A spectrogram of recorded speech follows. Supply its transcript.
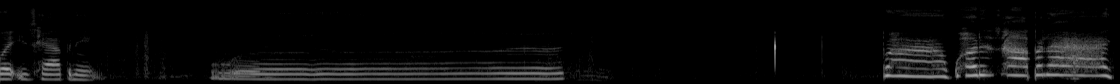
What is happening? What? Bah, what is happening?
